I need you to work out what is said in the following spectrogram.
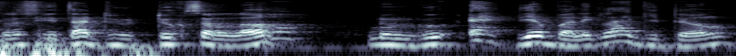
terus, kita duduk selo nunggu eh dia balik lagi dong.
